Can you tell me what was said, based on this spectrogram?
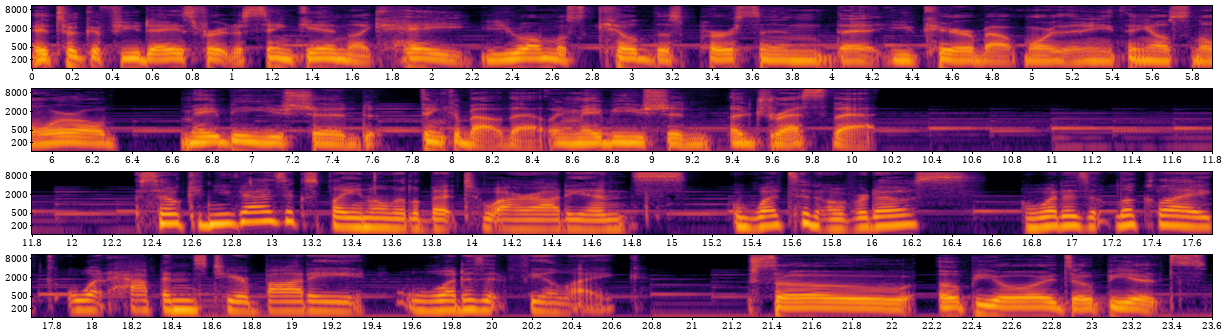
It took a few days for it to sink in like, hey, you almost killed this person that you care about more than anything else in the world maybe you should think about that. Like maybe you should address that. So, can you guys explain a little bit to our audience what's an overdose? What does it look like? What happens to your body? What does it feel like? So, opioids, opiates,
